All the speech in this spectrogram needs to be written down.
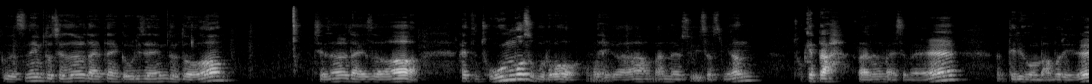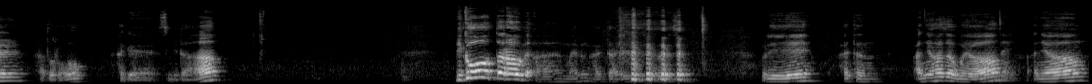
그 선생님도 최선을 다할 테니까 우리 선생님들도 최선을 다해서 하여튼 좋은 모습으로 네. 우리가 만날 수 있었으면 좋겠다라는 말씀을 드리고 마무리를 하도록 하겠습니다. 믿고 따라오면 아, 막 이런 거 할때 아니고 그래서 우리 하여튼 안녕하자고요. 네. 안녕.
